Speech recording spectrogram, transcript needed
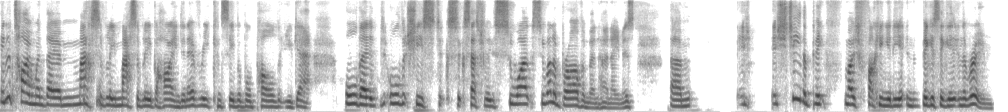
in a time when they are massively, massively behind in every conceivable poll that you get? All they all that she's successfully Suella, Suella Braverman, her name is. Um, is, is she the big most fucking idiot and the biggest idiot in the room?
